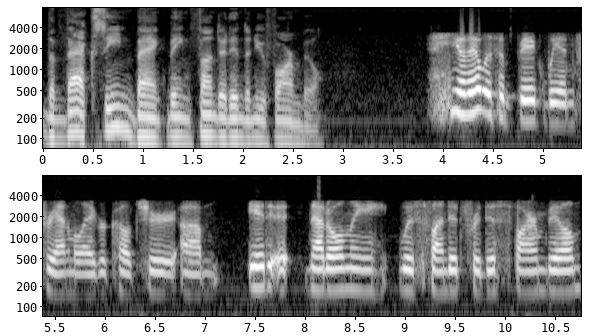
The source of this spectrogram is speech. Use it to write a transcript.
the vaccine bank being funded in the new farm bill? You know, that was a big win for animal agriculture. Um, it, it, not only was funded for this farm bill,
